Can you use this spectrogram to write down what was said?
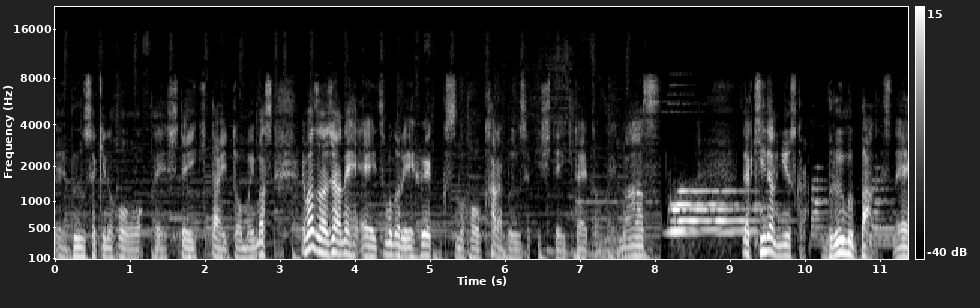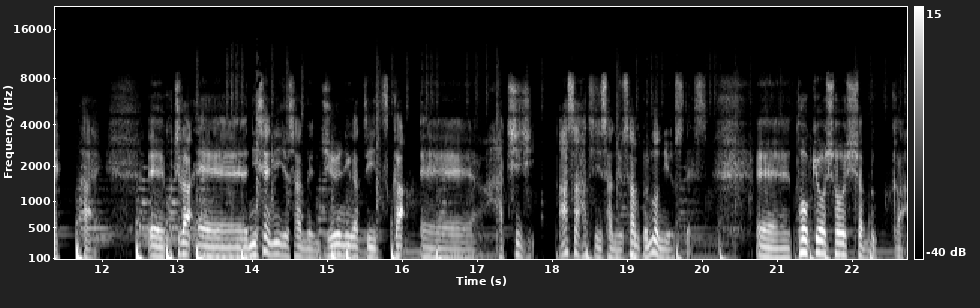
えー分析の方を、えーしていきたいと思います。えまずはじゃあね、えいつも通り FX の方から分析していきたいと思います。では気になるニュースから、ブルームバーグですね。はい。えーこちら、えー2023年12月5日、えー8時、朝8時33分のニュースです。えー東京消費者物価、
